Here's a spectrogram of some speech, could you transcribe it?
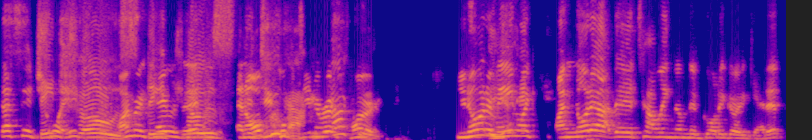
That's their they choice. chose. I'm okay they with it, and I'll cook that. dinner at home. You know what I Yeah. mean? Like I'm not out there telling them they've got to go get it.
